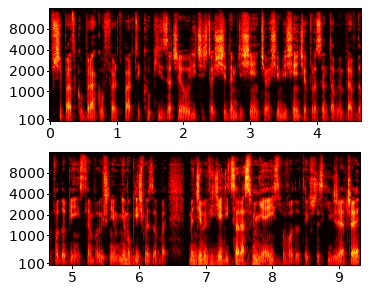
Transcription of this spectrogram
w przypadku braku third party cookies zaczęło liczyć to 70-80% prawdopodobieństwem, bo już nie, nie mogliśmy zobaczyć, będziemy widzieli coraz mniej z powodu tych wszystkich rzeczy.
